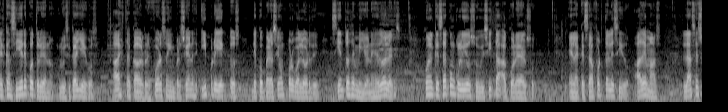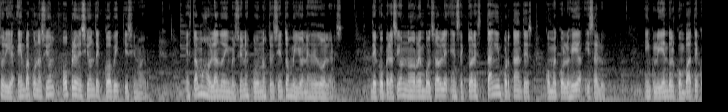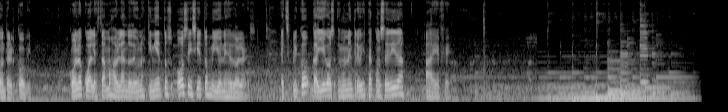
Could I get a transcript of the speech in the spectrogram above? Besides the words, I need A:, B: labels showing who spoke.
A: El canciller ecuatoriano Luis Gallegos ha destacado el refuerzo en inversiones y proyectos de cooperación por valor de cientos de millones de dólares, con el que se ha concluido su visita a Corea del Sur, en la que se ha fortalecido además la asesoría en vacunación o prevención de COVID-19. Estamos hablando de inversiones por unos 300 millones de dólares, de cooperación no reembolsable en sectores tan importantes como ecología y salud, incluyendo el combate contra el COVID con lo cual estamos hablando de unos 500 o 600 millones de dólares, explicó Gallegos en una entrevista concedida a EFE.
